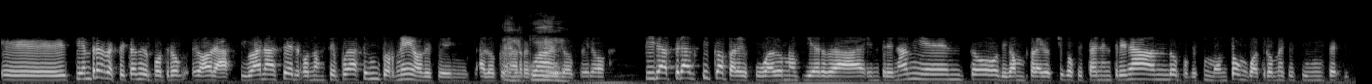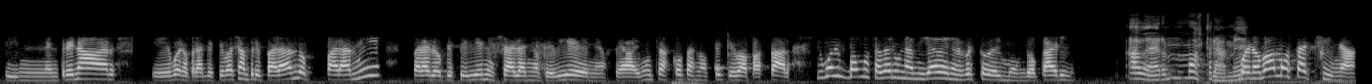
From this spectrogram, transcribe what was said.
Eh, siempre respetando el potro. Ahora, si van a hacer, o no se puede hacer un torneo de tenis, a lo que me refiero, pero sí la práctica para el jugador no pierda entrenamiento, digamos, para los chicos que están entrenando, porque es un montón, cuatro meses sin, sin entrenar, eh, bueno, para que se vayan preparando. Para mí, para lo que se viene ya el año que viene, o sea, hay muchas cosas, no sé qué va a pasar. Igual vamos a dar una mirada en el resto del mundo, Cari. A ver, muéstrame. Bueno, vamos a China.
